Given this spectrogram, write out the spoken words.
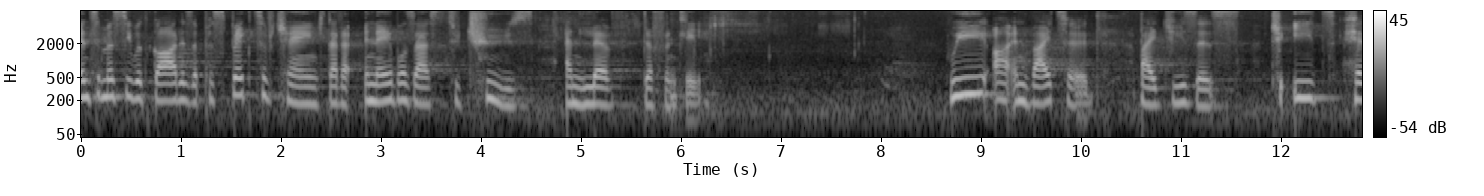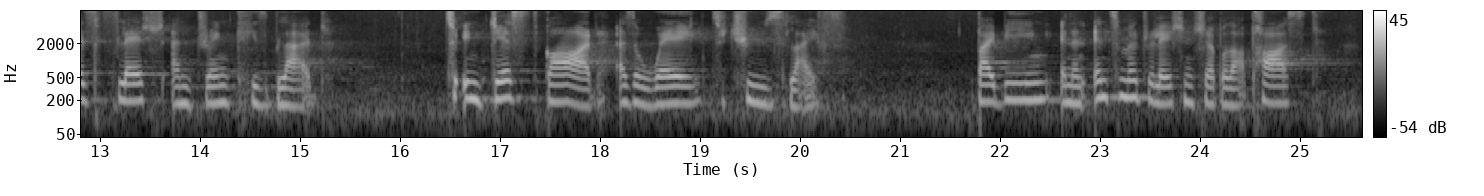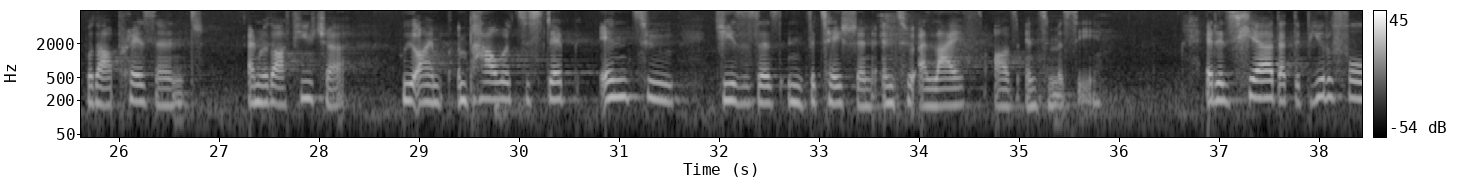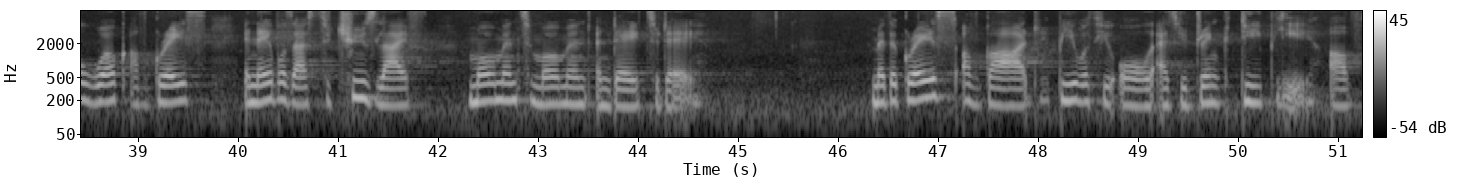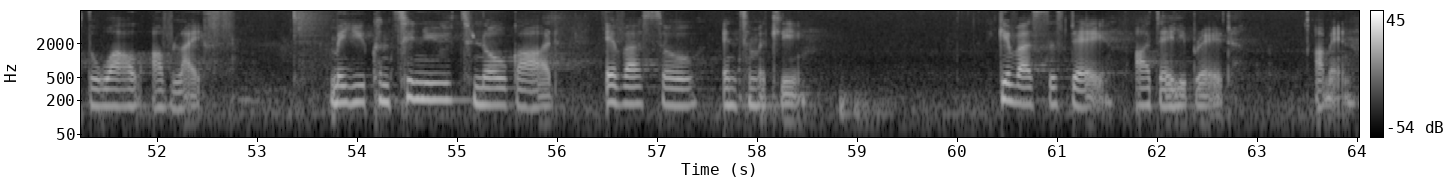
Intimacy with God is a perspective change that enables us to choose and live differently. We are invited by Jesus to eat his flesh and drink his blood, to ingest God as a way to choose life. By being in an intimate relationship with our past, with our present, and with our future, we are empowered to step into Jesus' invitation into a life of intimacy. It is here that the beautiful work of grace enables us to choose life moment to moment and day to day. May the grace of God be with you all as you drink deeply of the well of life. May you continue to know God ever so intimately. Give us this day our daily bread. Amen.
